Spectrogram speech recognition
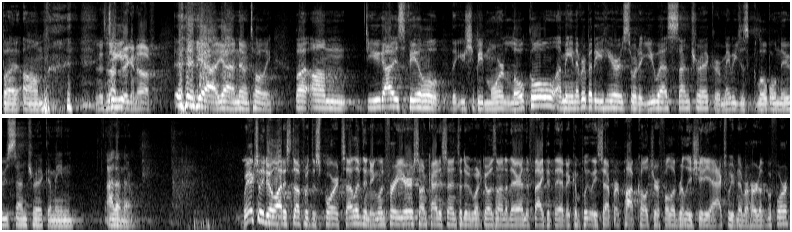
but um, And it's not you- big enough. yeah, yeah, no, totally. But um, do you guys feel that you should be more local? I mean, everybody here is sort of U.S. centric, or maybe just global news centric. I mean, I don't know. We actually do a lot of stuff with the sports. I lived in England for a year, so I'm kind of sensitive to what goes on there and the fact that they have a completely separate pop culture full of really shitty acts we've never heard of before.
